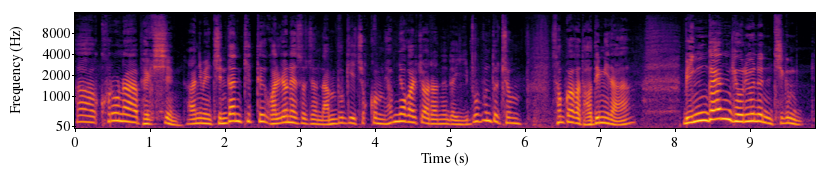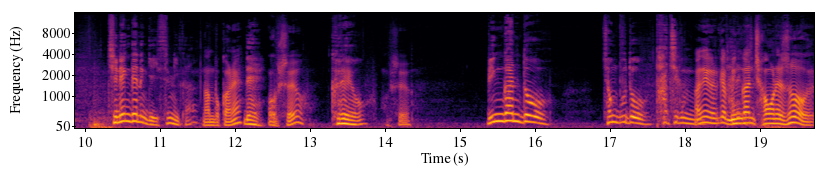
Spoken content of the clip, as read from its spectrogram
아, 코로나 백신 아니면 진단 키트 관련해서 좀 남북이 조금 협력할 줄 알았는데 이 부분도 좀 성과가 더딥니다. 민간 교류는 지금 진행되는 게 있습니까? 남북 간에 네. 없어요. 그래요. 없어요. 민간도 정부도 다 지금 아니 그러니까 다 민간 차원에서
